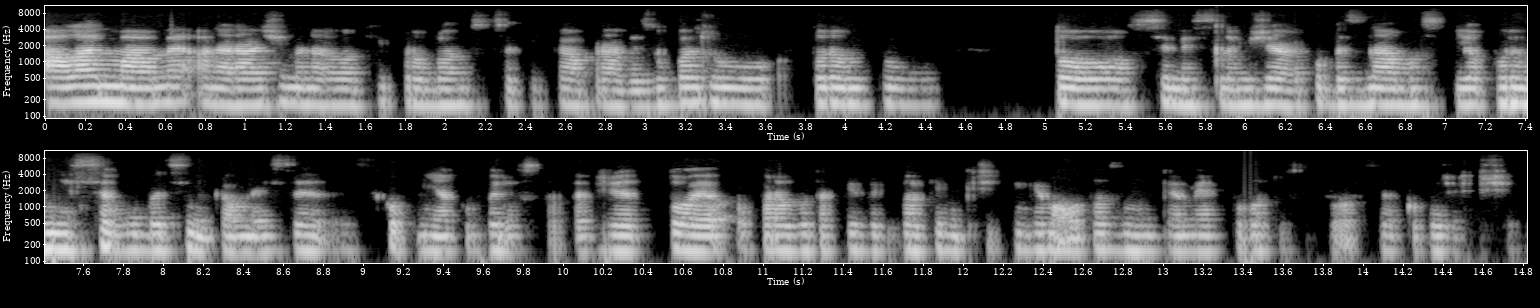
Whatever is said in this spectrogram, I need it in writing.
ale máme a narážíme na velký problém, co se týká právě zubařů, ortodontů. To si myslím, že jako bez známostí a podobně se vůbec nikam nejsi schopni jako dostat. Takže to je opravdu taky velkým křítníkem a otazníkem, jak tohle tu situaci jako řešit.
